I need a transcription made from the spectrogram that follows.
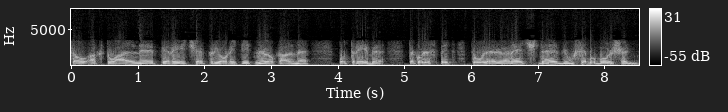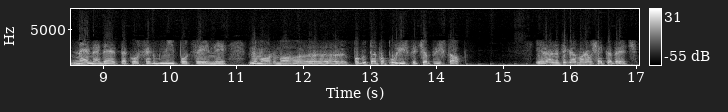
so aktualne, pereče, prioritetne lokalne potrebe. Tako da spet tole reči, da vse bo boljše, ne, ne, ne, tako se mi poceni ne moramo. Uh, to je populističen pristop. In razen tega moram še kaj reči.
